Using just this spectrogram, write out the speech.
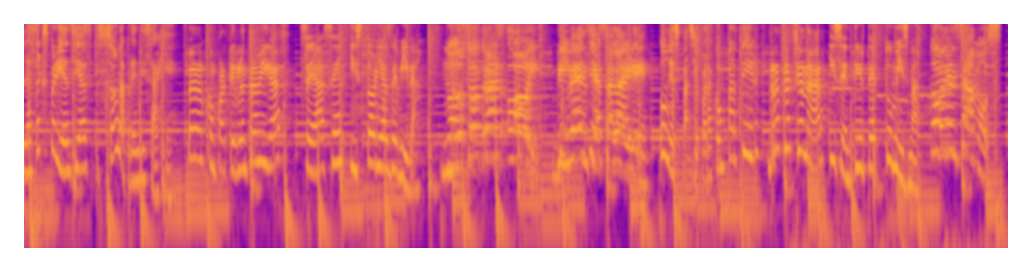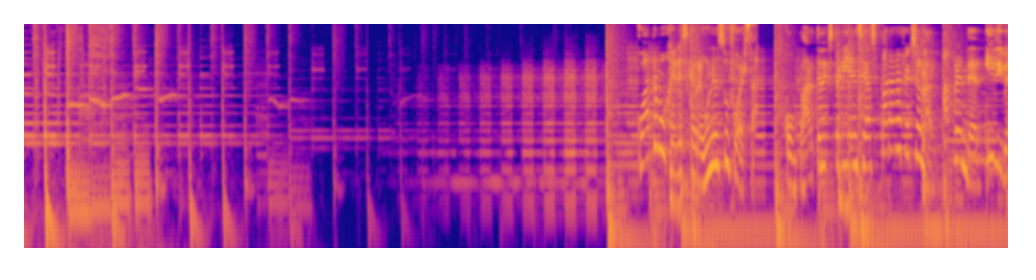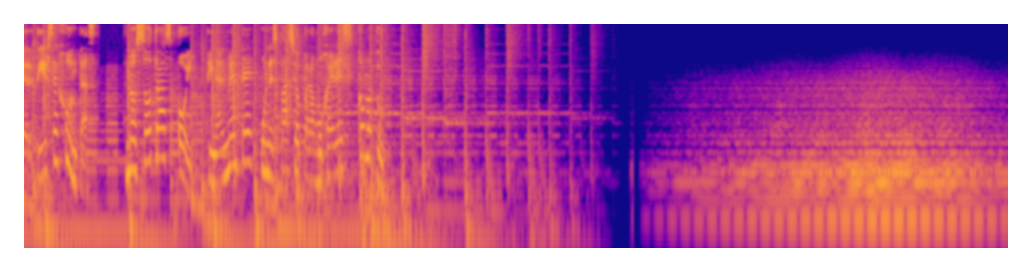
Las experiencias son aprendizaje. Pero al compartirlo entre amigas, se hacen historias de vida. Nosotras hoy, Vivencias al Aire. Un espacio para compartir, reflexionar y sentirte tú misma. ¡Comenzamos! Cuatro mujeres que reúnen su fuerza comparten experiencias para reflexionar, aprender y divertirse juntas. Nosotras hoy, finalmente, un espacio para mujeres como tú.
